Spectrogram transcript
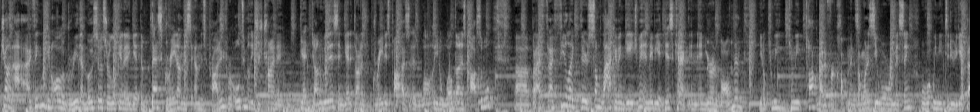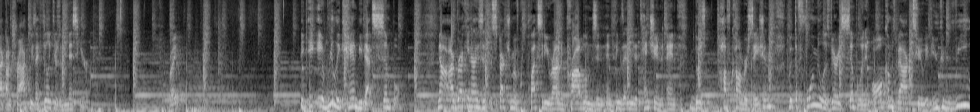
John, I, think we can all agree that most of us are looking to get the best grade on this on this project. We're ultimately just trying to get done with this and get it done as great as po- as, as well, you know, well done as possible. Uh, but I, I, feel like there's some lack of engagement and maybe a disconnect in, in, your involvement. You know, can we can we talk about it for a couple minutes? I want to see what we're missing or what we need to do to get back on track because I feel like there's a miss here. Right? It, it, it really can be that simple. Now, I recognize that the spectrum of complexity around problems and, and things that need attention and those tough conversations, but the formula is very simple and it all comes back to if you can really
